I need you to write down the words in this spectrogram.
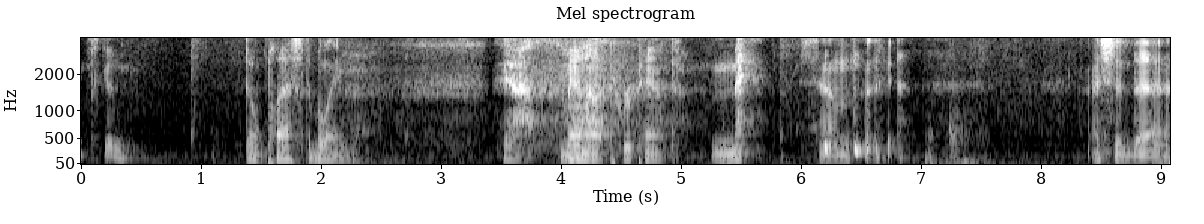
It's good. don't pass the blame. Yeah. Man up, repent. Man, sound. I should uh,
